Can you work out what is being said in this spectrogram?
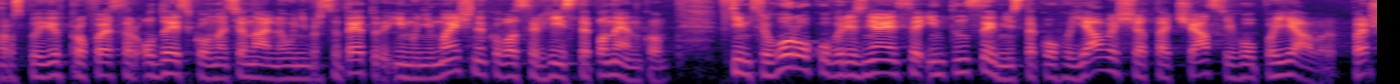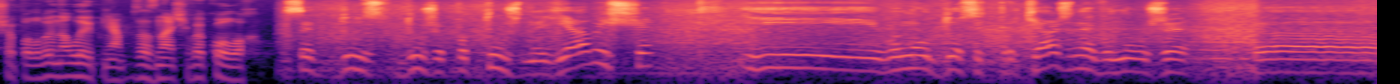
розповів професор Одеського національного університету імені Мечникова Сергій Степаненко. Втім, цього року вирізняється інтенсивність такого явища та час його появи. Перша половина липня, зазначив еколог. Це дуже, потужне явище, і воно досить протяжне, воно вже е,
